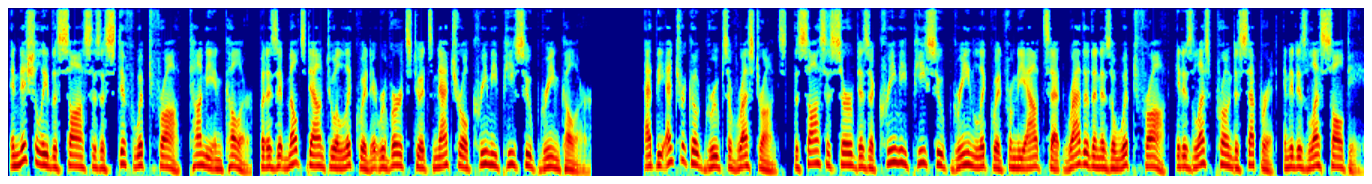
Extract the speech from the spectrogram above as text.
Initially the sauce is a stiff whipped froth, tawny in color, but as it melts down to a liquid it reverts to its natural creamy pea soup green color. At the entrecôte groups of restaurants, the sauce is served as a creamy pea soup green liquid from the outset rather than as a whipped froth, it is less prone to separate, and it is less salty.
